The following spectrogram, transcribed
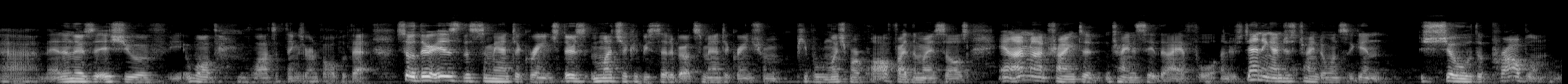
Uh, and then there's the issue of, well, lots of things are involved with that. So there is the semantic range. There's much that could be said about semantic range from people much more qualified than myself. And I'm not trying to trying to say that I have full understanding. I'm just trying to once again show the problem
